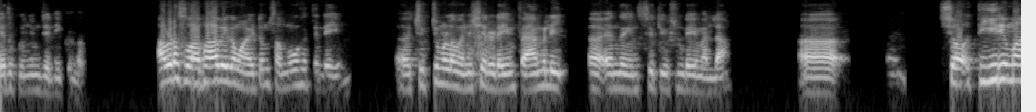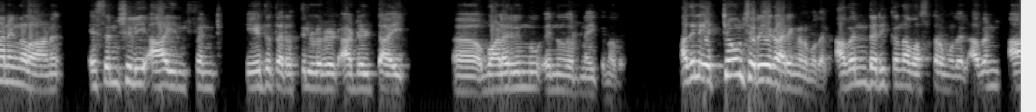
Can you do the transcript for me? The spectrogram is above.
ഏത് കുഞ്ഞും ജനിക്കുന്നത്. അവിടെ സ്വാഭാവികമായിട്ടും സമൂഹത്തിന്റെയും ചുറ്റുമുള്ള മനുഷ്യരുടെയും ഫാമിലി എന്ന ഇൻസ്റ്റിറ്റ്യൂഷന്റെയും എല്ലാം തീരുമാനങ്ങളാണ് എസെൻഷ്യലി ആ ഇൻഫന്റ് ഏത് തരത്തിലുള്ള ഒരു അഡൾട്ടായി വളരുന്നു എന്ന് നിർണയിക്കുന്നത്. അതിൽ ഏറ്റവും ചെറിയ കാര്യങ്ങൾ മുതൽ അവൻ ധരിക്കുന്ന വസ്ത്രം മുതൽ അവൻ ആ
